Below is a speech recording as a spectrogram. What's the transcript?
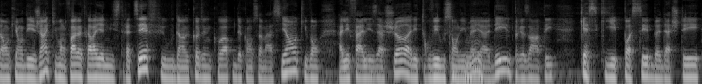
Donc, ils ont des gens qui vont faire le travail administratif ou dans le cas d'une coop de consommation, qui vont aller faire les achats, aller trouver où sont les meilleurs deals, présenter qu'est-ce qui est possible d'acheter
